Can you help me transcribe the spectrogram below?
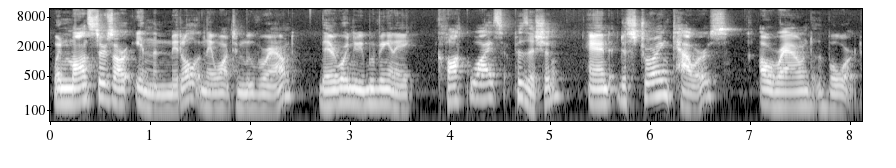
When monsters are in the middle and they want to move around, they're going to be moving in a clockwise position and destroying towers around the board.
